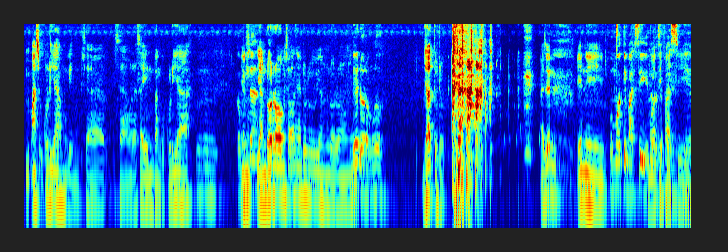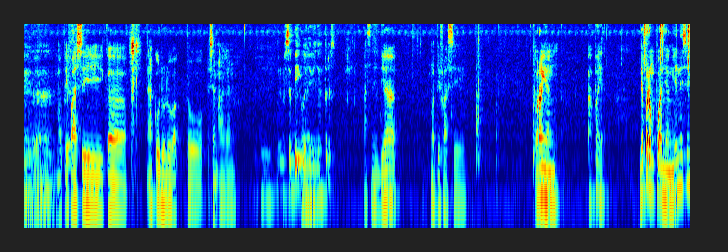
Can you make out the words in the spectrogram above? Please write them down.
masuk kuliah mungkin bisa bisa ngerasain bangku kuliah. Mm-mm. kok yang bisa? yang dorong soalnya dulu yang dorong. Dia dorong lu? Jatuh dok. Maksudnya ini memotivasi gitu motivasi maksudnya. Iya. motivasi ke aku dulu waktu SMA kan Hmm, sedih gue jadinya terus pasti dia motivasi orang yang apa ya dia perempuan yang ini sih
